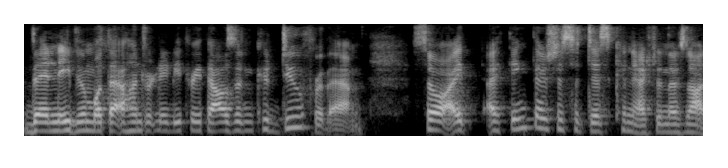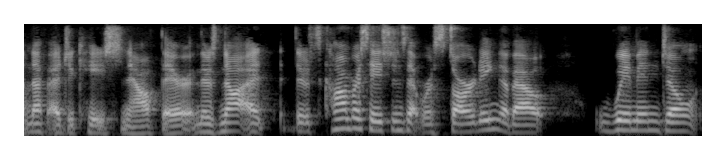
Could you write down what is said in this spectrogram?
then even what that 183,000 could do for them. So i i think there's just a disconnect and there's not enough education out there. And there's not there's conversations that we're starting about women don't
